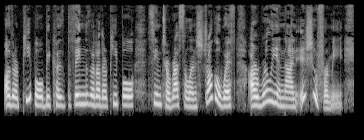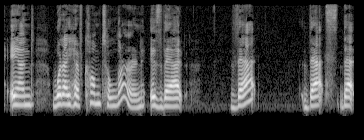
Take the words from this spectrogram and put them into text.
other people because the things that other people seem to wrestle and struggle with are really a non-issue for me. And what I have come to learn is that that that's that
